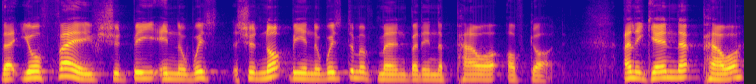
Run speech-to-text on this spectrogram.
That your faith should be in the wis- should not be in the wisdom of men, but in the power of God. And again, that power,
